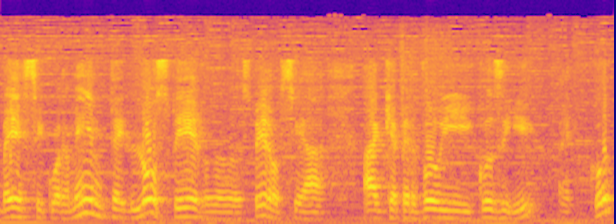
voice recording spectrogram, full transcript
me sicuramente, lo spero, spero sia anche per voi così, ecco.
